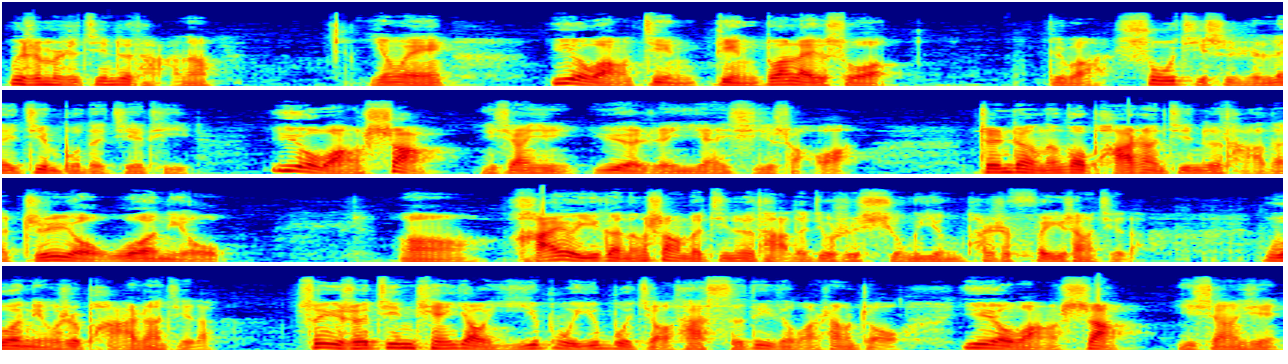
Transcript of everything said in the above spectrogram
为什么是金字塔呢？因为越往顶顶端来说，对吧？书籍是人类进步的阶梯。越往上，你相信越人烟稀少啊。真正能够爬上金字塔的只有蜗牛啊，还有一个能上到金字塔的就是雄鹰，它是飞上去的，蜗牛是爬上去的。所以说，今天要一步一步脚踏实地的往上走，越往上，你相信。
